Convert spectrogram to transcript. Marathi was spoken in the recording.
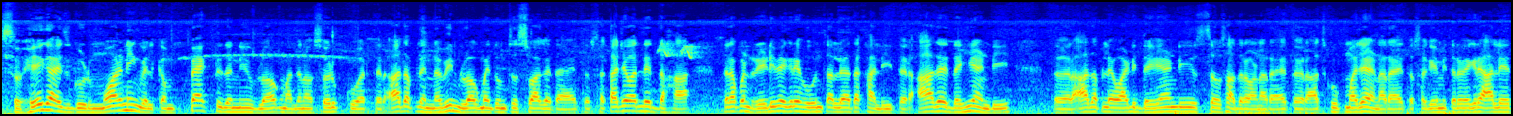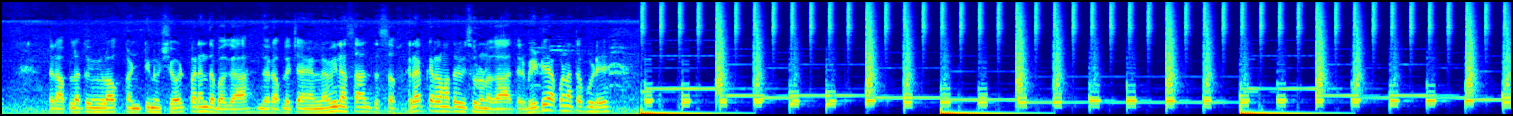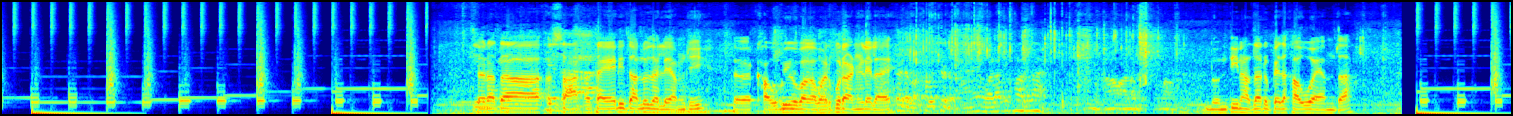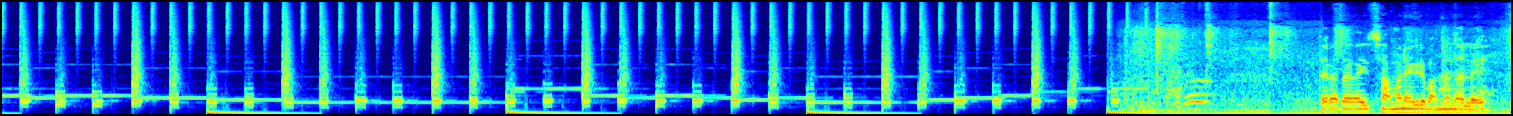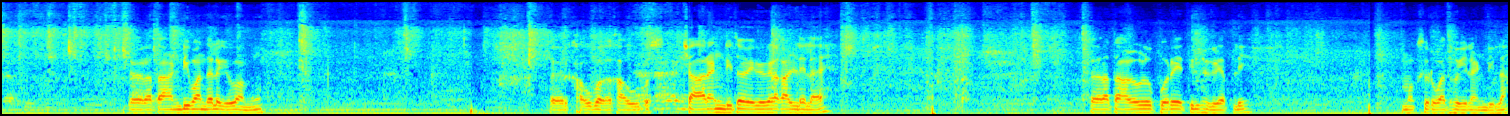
सो हे guys good morning welcome back to the new blog माझं नाव स्वरूप कुवर. तर आज आपल्या नवीन ब्लॉगमध्ये तुमचं स्वागत आहे. तर सकाळच्या वाजले दहा. तर आपण रेडी वगैरे होऊन चाललो आहे आता खाली. तर आज आहे दहीहंडी तर आज आपल्या वाडीत दहीहंडी उत्सव साजरा होणार आहे. तर आज खूप मजा येणार आहे. तर सगळे मित्र वगैरे आलेत. तर आपला तुम्ही ब्लॉग कंटिन्यू शेवटपर्यंत बघा. जर आपल्या चॅनल नवीन असाल तर सबस्क्राईब करायला मात्र विसरू नका. तर भेटूया आपण आता पुढे. तर आता सा तयारी चालू झाली आहे आमची. तर खाऊ बिऊ बघा भरपूर आणलेला आहे. दोन तीन हजार रुपयाचा खाऊ आहे आमचा. तर आता काही सामान वगैरे बांधून झालं आहे तर आता अंडी बांधायला घेऊ आम्ही. तर खाऊ बघा खाऊ. बस चार अंडीचा वेगवेगळा काढलेला आहे. तर आता हळूहळू पोरं येतील सगळी आपली. मग सुरुवात होईल अंडीला.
